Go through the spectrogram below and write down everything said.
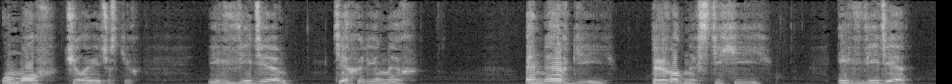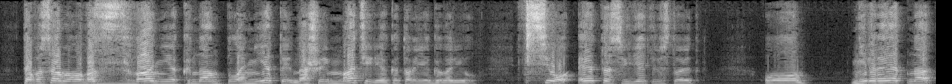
умов человеческих, и в виде тех или иных энергий, природных стихий и в виде того самого воззвания к нам планеты, нашей матери, о которой я говорил, все это свидетельствует о невероятно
